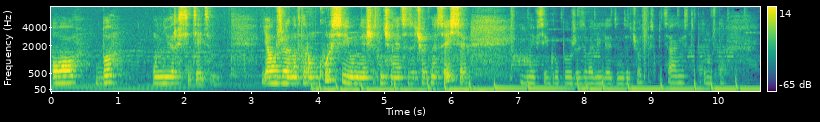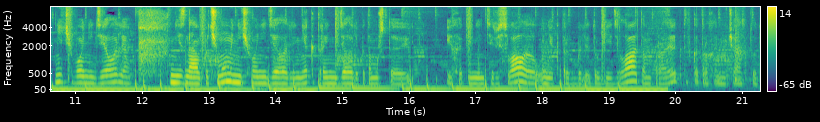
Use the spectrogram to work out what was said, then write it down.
об университете. Я уже на втором курсе, и у меня сейчас начинается зачетная сессия. Мы всей группой уже завалили один зачет по специальности, потому что ничего не делали. Не знаю, почему мы ничего не делали. Некоторые не делали, потому что их это не интересовало. У некоторых были другие дела, там проекты, в которых они участвовали.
